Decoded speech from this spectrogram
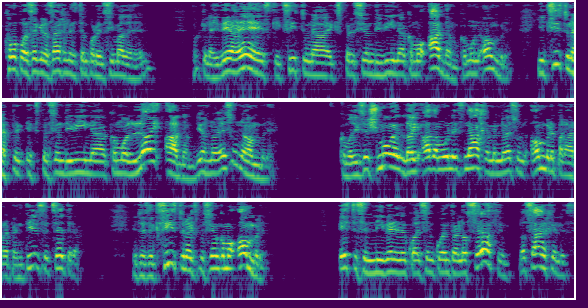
¿Cómo puede ser que los ángeles estén por encima de él? Porque la idea es que existe una expresión divina como Adam, como un hombre. Y existe una expresión divina como Loy Adam. Dios no es un hombre. Como dice Shmuel, Loy Adam Nachem, no es un hombre para arrepentirse, etc. Entonces existe una expresión como hombre. Este es el nivel en el cual se encuentran los serafim, los ángeles.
